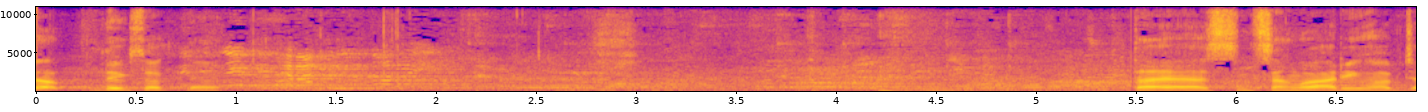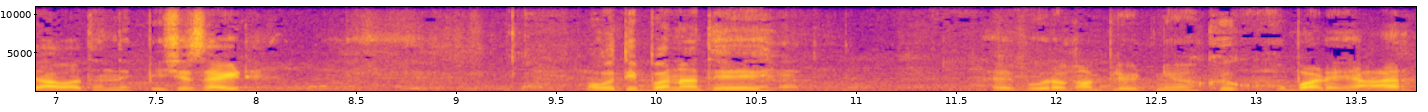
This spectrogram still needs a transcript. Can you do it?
आप देख सकते हैं। तय संगवारी हो, अब जावा था पीछे साइड। बहुत ही बना थे। है पूरा कंप्लीट नहीं हुआ। खूब बड़े यार।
